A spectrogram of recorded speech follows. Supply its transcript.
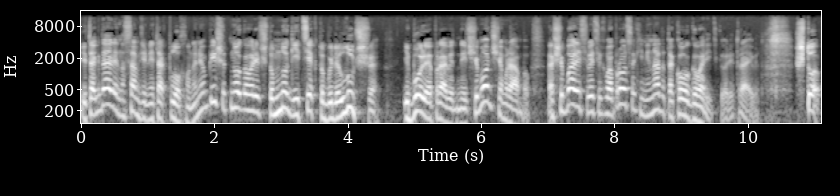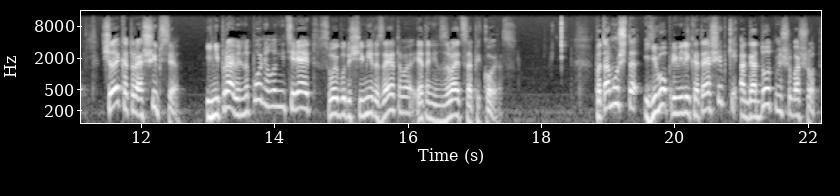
и так далее. На самом деле не так плохо он о нем пишет, но говорит, что многие те, кто были лучше и более праведные, чем он, чем Рамбов, ошибались в этих вопросах, и не надо такого говорить, говорит Райвин. Что человек, который ошибся и неправильно понял, он не теряет свой будущий мир из-за этого, это не называется апикойрос. Потому что его привели к этой ошибке Агадот Мишубашот.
